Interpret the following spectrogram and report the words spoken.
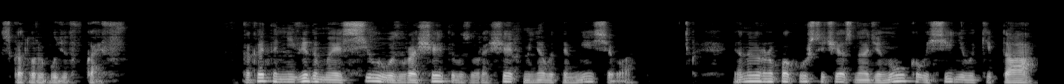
с которой будет в кайф. Какая-то неведомая сила возвращает и возвращает меня в это месиво. Я, наверное, похож сейчас на одинокого синего кита,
